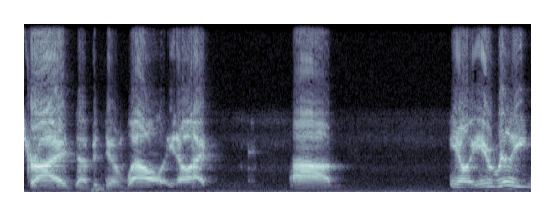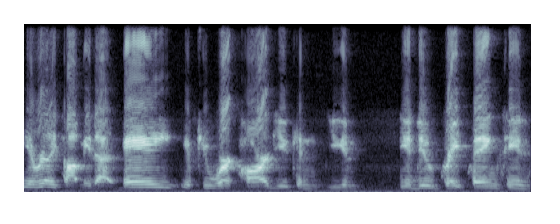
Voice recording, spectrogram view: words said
strides. I've been doing well. You know, I, um, you know, it really it really taught me that a if you work hard, you can you can you can do great things. You can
